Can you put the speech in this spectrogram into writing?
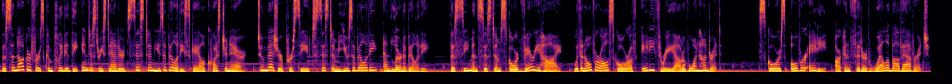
the sonographers completed the industry standard System Usability Scale questionnaire to measure perceived system usability and learnability. The Siemens system scored very high with an overall score of 83 out of 100. Scores over 80 are considered well above average,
